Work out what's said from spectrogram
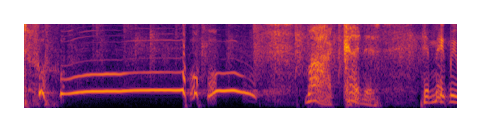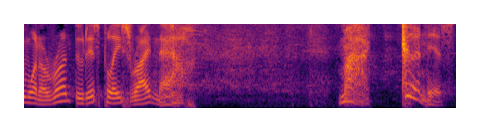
My goodness. It make me want to run through this place right now. My goodness.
